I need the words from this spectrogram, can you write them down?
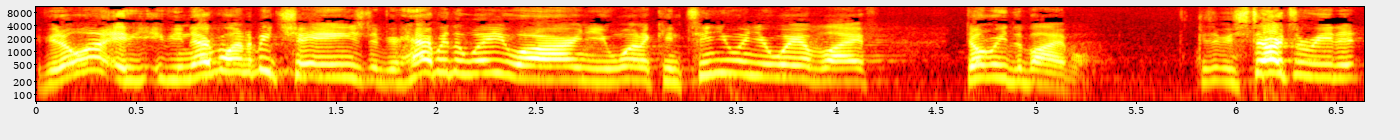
If you, don't want, if you never want to be changed, if you're happy the way you are and you want to continue in your way of life, don't read the Bible. Because if you start to read it,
